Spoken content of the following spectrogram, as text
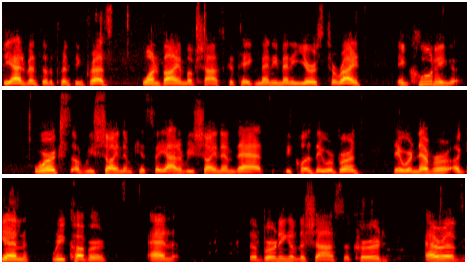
the advent of the printing press. One volume of Shas could take many, many years to write, including works of Rishonim, Kisveyat of Rishonim, that because they were burnt, they were never again recovered. And the burning of the Shas occurred Erev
